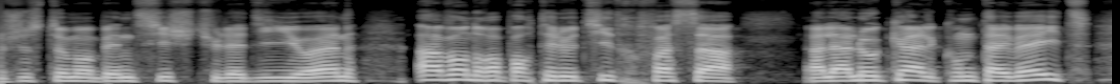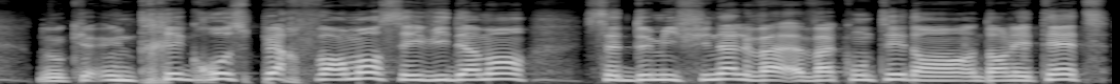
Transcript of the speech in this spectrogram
justement Bencic, tu l'as dit Johan, avant de remporter le titre face à à la locale Contavate. Donc une très grosse performance et évidemment cette demi-finale va, compter dans, les têtes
